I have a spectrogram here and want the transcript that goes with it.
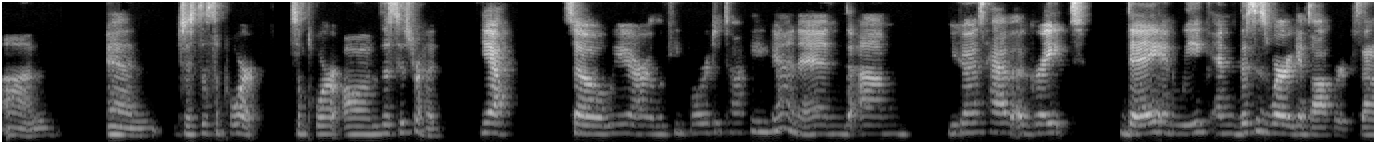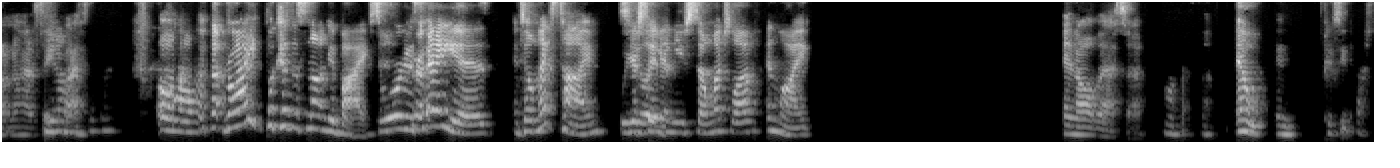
um, and just the support support on the sisterhood. Yeah. So we are looking forward to talking again. And um, you guys have a great day and week. And this is where it gets awkward because I don't know how to say goodbye. Oh, right, because it's not goodbye. So what we're going Right. to say is until next time, we are sending you so much love and light. And all that stuff. Oh, and pixie dust.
